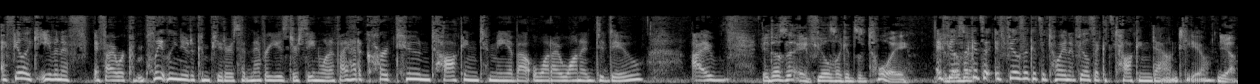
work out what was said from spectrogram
I feel like even if if I were completely new to computers, had never used or seen one, if I had a cartoon talking to me about what I wanted to do, I. It doesn't, it feels like it's a toy. It, feels like it's a, it feels like it's a toy, and it feels like it's talking down to you. Yeah.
